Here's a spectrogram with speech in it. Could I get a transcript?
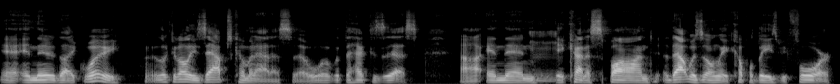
and, and, they're like, "Wait, look at all these zaps coming at us. what, what, the heck is this?" and then mm. it kind of spawned. That was only a couple days before,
